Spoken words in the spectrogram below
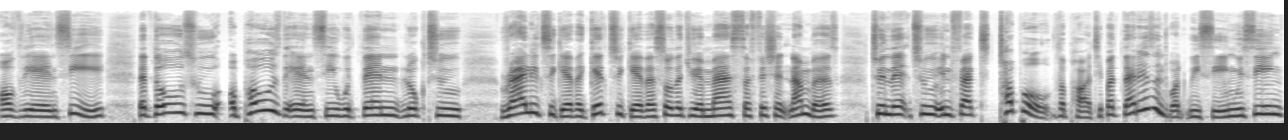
of the ANC, that those who oppose the ANC would then look to rally together, get together, so that you amass sufficient numbers to in, the, to in fact topple the party. But that isn't what we're seeing. We're seeing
